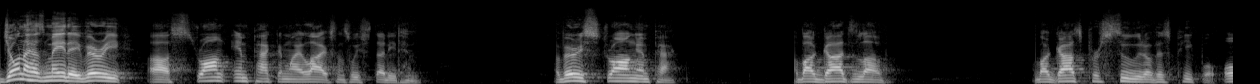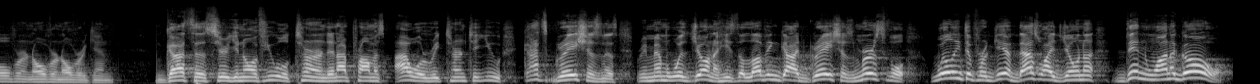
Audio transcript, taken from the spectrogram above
Jonah has made a very uh, strong impact in my life since we've studied him. A very strong impact about God's love, about God's pursuit of his people over and over and over again. God says here, you know, if you will turn, then I promise I will return to you. God's graciousness. Remember with Jonah, he's the loving God, gracious, merciful, willing to forgive. That's why Jonah didn't want to go.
